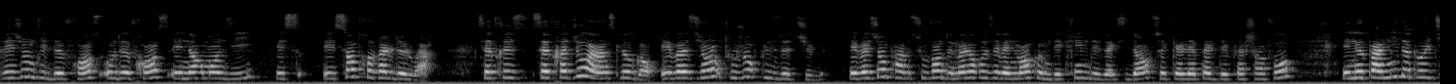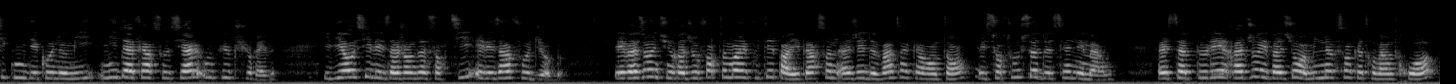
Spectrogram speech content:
régions d'Île-de-France, Hauts-de-France et Normandie et, Centre-Val de Loire. Cette, cette, radio a un slogan Évasion, toujours plus de tubes. Évasion parle souvent de malheureux événements comme des crimes, des accidents, ce qu'elle appelle des flash infos, et ne parle ni de politique, ni d'économie, ni d'affaires sociales ou culturelles. Il y a aussi les agendas sorties et les infojobs. Évasion est une radio fortement écoutée par les personnes âgées de 20 à 40 ans, et surtout ceux de Seine-et-Marne. Elle s'appelait Radio Évasion en 1983,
